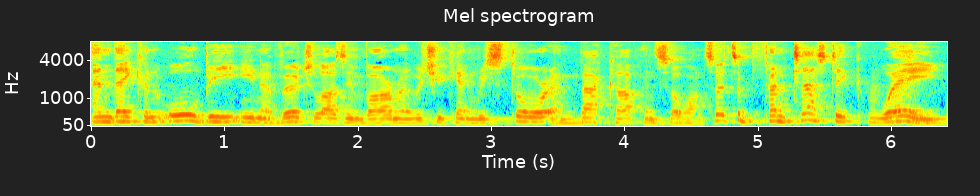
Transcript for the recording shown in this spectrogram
and they can all be in a virtualized environment which you can restore and back up and so on. So it's a fantastic way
